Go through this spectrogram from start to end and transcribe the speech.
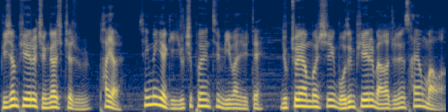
비전 피해를 증가시켜줄 파열, 생명력이 60% 미만일 때 6초에 한 번씩 모든 피해를 막아주는 사형마와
